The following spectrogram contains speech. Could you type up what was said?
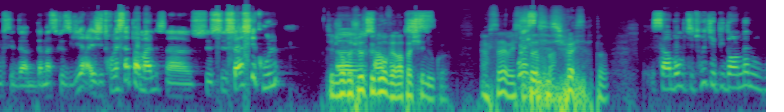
Donc c'est Dam- Damascus Gear et j'ai trouvé ça pas mal. C'est assez cool. C'est le genre de Euh, choses que nous on verra pas chez nous quoi. Ah, ça, ouais, c'est Ouais, Ça c'est sûr et certain. C'est un bon petit truc. Et puis dans le même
